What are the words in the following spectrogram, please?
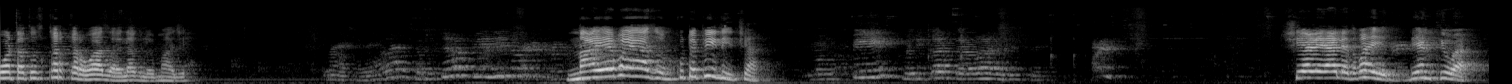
पोटातच करकर वाजायला लागलं माझ्या. नाही बाय अजून. कुठे पिली चहा? शेळे आल्यात बाहेर. देण ठेवा.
